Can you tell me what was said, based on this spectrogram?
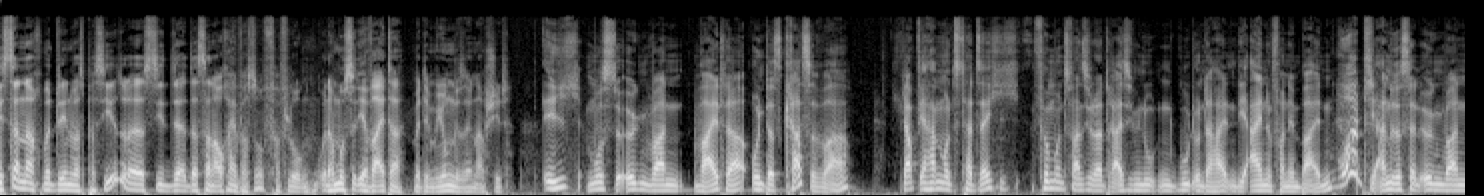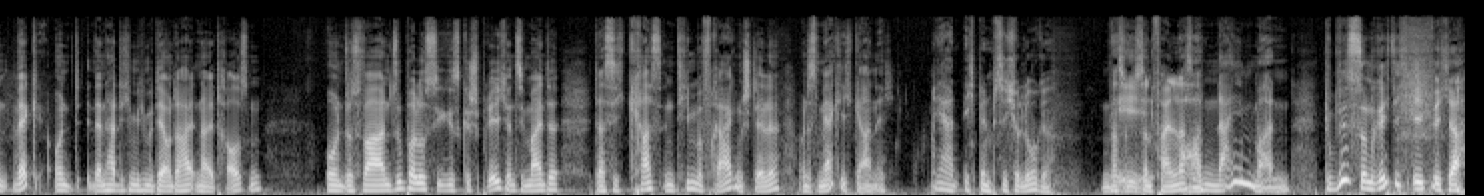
Ist dann noch mit denen was passiert oder ist die, das dann auch einfach so verflogen? Oder musstet ihr weiter mit dem Junggesellenabschied? ich musste irgendwann weiter und das Krasse war, ich glaube, wir haben uns tatsächlich 25 oder 30 Minuten gut unterhalten, die eine von den beiden. What? Die andere ist dann irgendwann weg und dann hatte ich mich mit der unterhalten halt draußen. Und es war ein super lustiges Gespräch und sie meinte, dass ich krass intime Fragen stelle und das merke ich gar nicht. Ja, ich bin Psychologe. Hast du das dann fallen Oh lassen? nein, Mann. Du bist so ein richtig ekliger.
